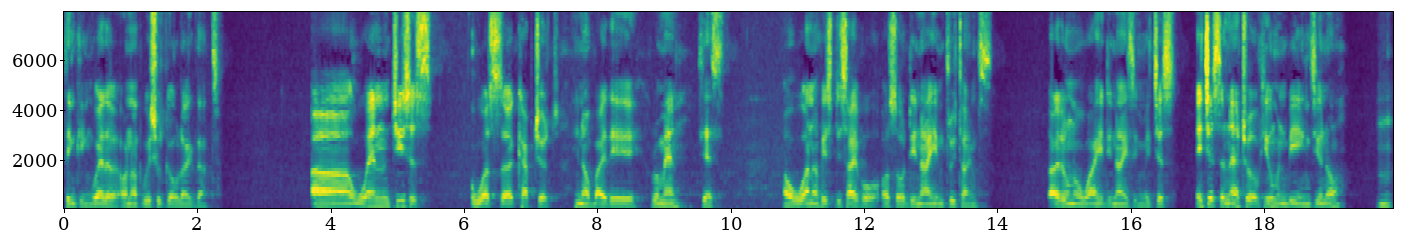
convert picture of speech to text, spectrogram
thinking whether or not we should go like that. Uh, when Jesus was uh, captured, you know, by the Roman, yes, uh, one of his disciples also denied him three times. I don't know why he denies him. It's just, it's just the nature of human beings, you know. Mm.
